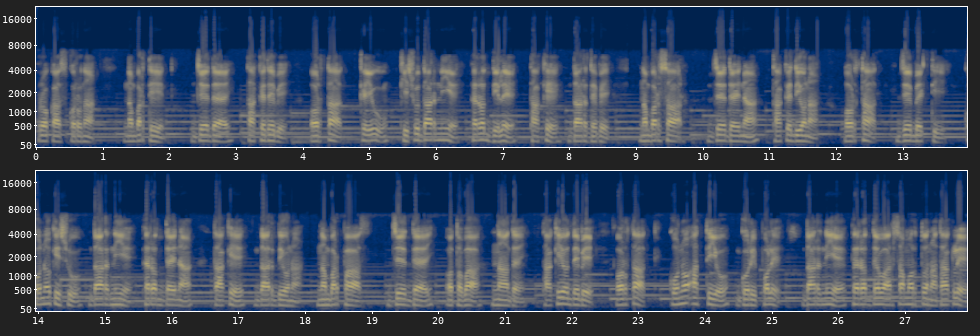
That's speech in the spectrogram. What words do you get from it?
প্রকাশ করো না। নাম্বার তিন, যে দেয় তাকে দেবে। অর্থাৎ কেউ কিছু দাঁড় নিয়ে ফেরত দিলে তাকে দাঁড় দেবে। নাম্বার চার, যে দেয় না তাকে দিও না। অর্থাৎ যে ব্যক্তি কোনো কিছু দাঁড় নিয়ে ফেরত দেয় না, তাকে দাঁড় দিও না। নাম্বার পাঁচ, যে দেয় অথবা না দেয়, তাকেও দেবে। অর্থাৎ কোনো আত্মীয় গরিব হলে দাঁড় নিয়ে ফেরত দেওয়ার সামর্থ্য না থাকলে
